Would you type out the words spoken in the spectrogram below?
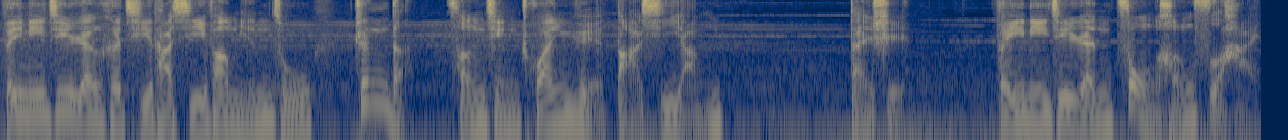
腓尼基人和其他西方民族真的曾经穿越大西洋，但是，腓尼基人纵横四海，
